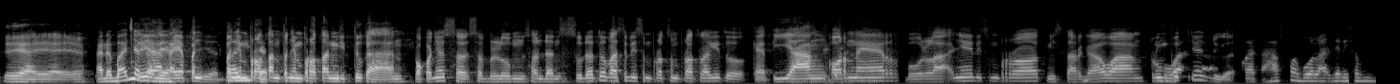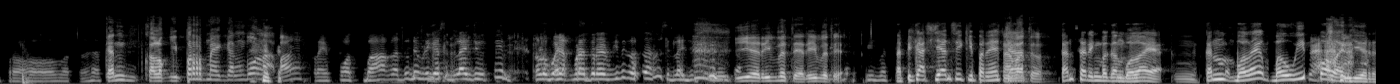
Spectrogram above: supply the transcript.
Iya iya iya. Ada banyak Iya kan ya. kayak pen- Iya. penyemprotan-penyemprotan gitu kan. Pokoknya se- sebelum dan sesudah tuh pasti disemprot-semprot lagi tuh. Kayak tiang, corner, bolanya disemprot, mistar gawang, rumputnya juga. Buat apa bola jadi semprot? Kan kalau kiper megang bola, Bang. Repot banget. Udah mereka dilanjutin. Kalau banyak peraturan gitu gak usah harus dilanjutin. iya ribet ya, ribet ya. Ribet. Tapi kasihan sih kipernya Kenapa Cak. tuh? Kan sering megang bola ya. Hmm. Kan bolanya bau wipol anjir.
